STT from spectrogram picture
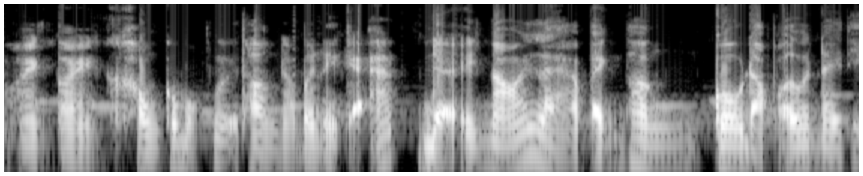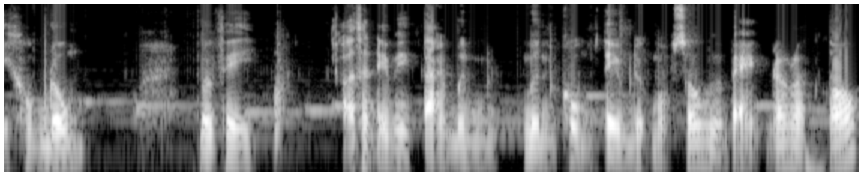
hoàn toàn không có một người thân nào bên đây cả. Để nói là bản thân cô độc ở bên đây thì không đúng. Bởi vì ở thời điểm hiện tại mình mình cũng tìm được một số người bạn rất là tốt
